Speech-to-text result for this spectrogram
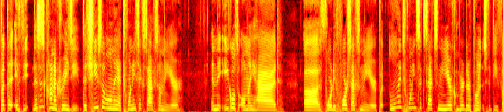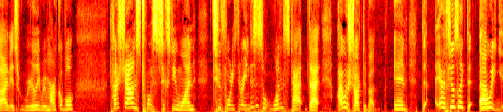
but the, if the, this is kind of crazy, the Chiefs have only had 26 sacks on the year, and the Eagles only had uh, 44 sacks in the year. But only 26 sacks in a year compared to their opponent's 55 is really remarkable. Touchdowns 61, 243, and this is one stat that I was shocked about and the, it feels like the, I would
